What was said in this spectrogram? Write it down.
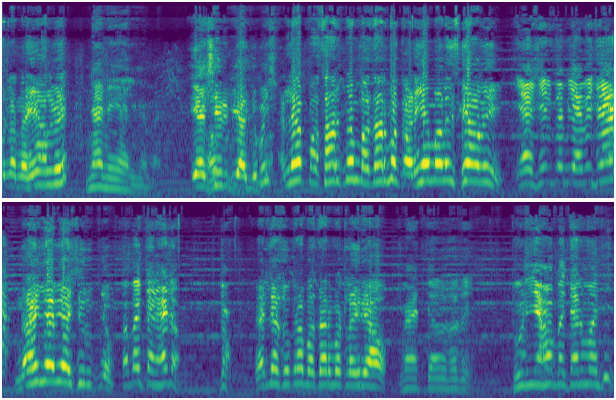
એટલે નહીં હાલવે? ના નહીં હાલવે મારે એસી રૂપિયા આલજો ભાઈ. એટલે પચાસ રૂપિયા બજારમાં ઘણી મળે છે આવી. એસી રૂપિયા બી આવી છે? નહીં લેવી એસી રૂપિયા તો ભાઈ હેડો. એટલે છોકરા બજારમાં લઈ રહ્યા હો. વાત ચાલો સાથે. ધૂળિયા હો બજારમાંથી?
